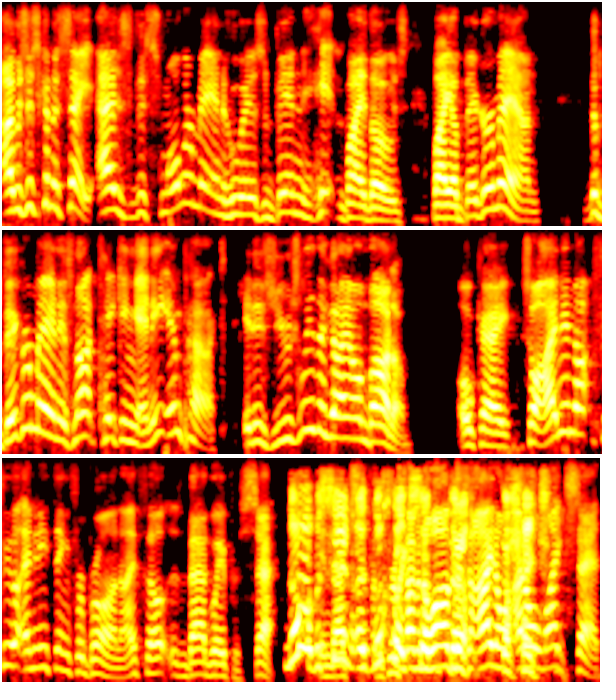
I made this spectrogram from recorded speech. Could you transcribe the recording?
I was just gonna say, as the smaller man who has been hit by those by a bigger man, the bigger man is not taking any impact. It is usually the guy on bottom. Okay, so I did not feel anything for Braun. I felt a bad way for Seth. No, And saying it looked like Seth while because I don't, I don't like Seth.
